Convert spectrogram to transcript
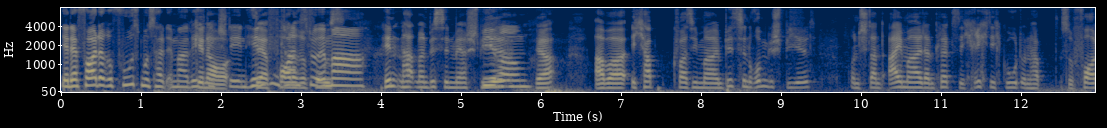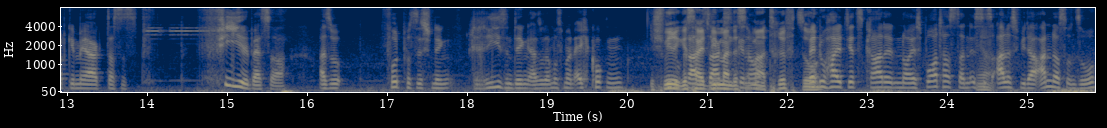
Ja, der vordere Fuß muss halt immer richtig Genau, stehen. der Hinten vordere kannst du Fuß. immer. Hinten hat man ein bisschen mehr Spiel. Spielraum. Ja. Aber ich habe quasi mal ein bisschen rumgespielt und stand einmal dann plötzlich richtig gut und habe sofort gemerkt, dass es viel besser. Also Foot Positioning, Riesending. Also da muss man echt gucken. Das Schwierige ist halt, wie man sagst, das genau. immer trifft. So. Wenn du halt jetzt gerade ein neues Board hast, dann ist Ja. das alles wieder anders und so.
